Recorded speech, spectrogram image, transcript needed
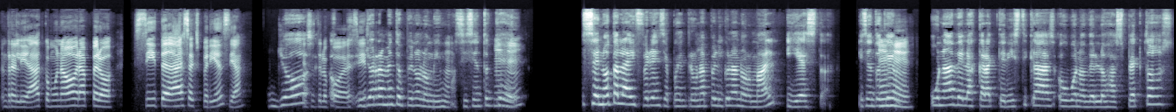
en realidad como una obra, pero sí te da esa experiencia. Yo, Eso te lo puedo decir. yo realmente opino lo mismo. Sí siento que Ujú. se nota la diferencia pues entre una película normal y esta. Y siento que Ujú. una de las características o bueno, de los aspectos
